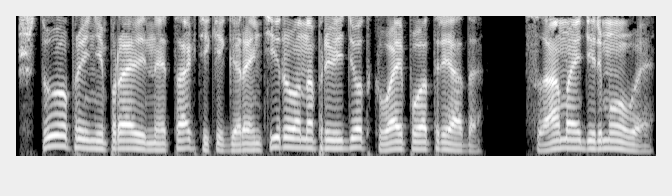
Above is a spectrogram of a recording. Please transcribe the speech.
что при неправильной тактике гарантированно приведет к вайпу отряда. Самое дерьмовое,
